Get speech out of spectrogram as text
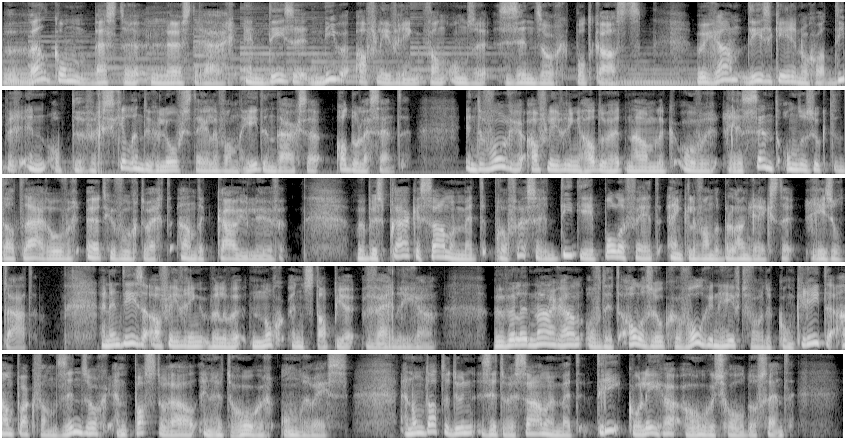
Welkom, beste luisteraar, in deze nieuwe aflevering van onze Zinzorg-podcast. We gaan deze keer nog wat dieper in op de verschillende geloofstijlen van hedendaagse adolescenten. In de vorige aflevering hadden we het namelijk over recent onderzoek dat daarover uitgevoerd werd aan de KU Leuven. We bespraken samen met professor Didier Pollefeit enkele van de belangrijkste resultaten. En in deze aflevering willen we nog een stapje verder gaan. We willen nagaan of dit alles ook gevolgen heeft voor de concrete aanpak van zinzorg en pastoraal in het hoger onderwijs. En om dat te doen zitten we samen met drie collega-hogeschooldocenten.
